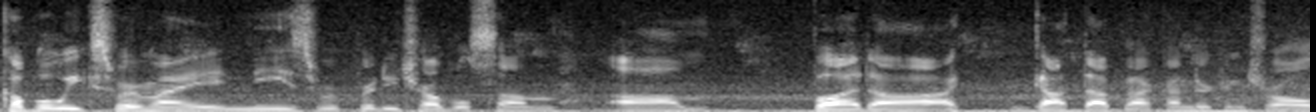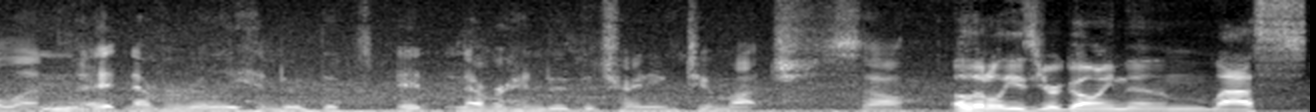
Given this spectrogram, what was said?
couple weeks where my knees were pretty troublesome, um, but uh, I got that back under control, and Mm. it never really hindered the, it never hindered the training too much. So A little easier going than last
